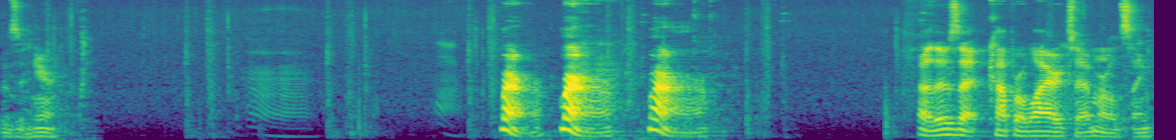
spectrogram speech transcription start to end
Who's in here? Oh, there's that copper wire to emeralds thing.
